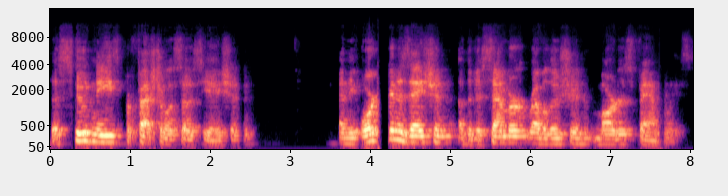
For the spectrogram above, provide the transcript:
the Sudanese Professional Association, and the Organization of the December Revolution Martyrs' Families.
